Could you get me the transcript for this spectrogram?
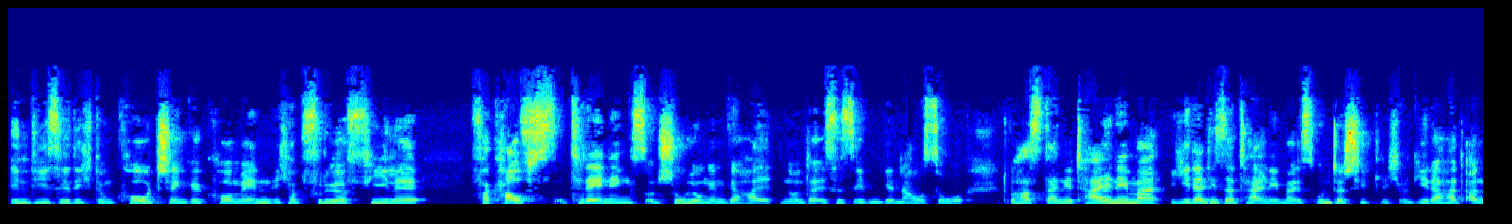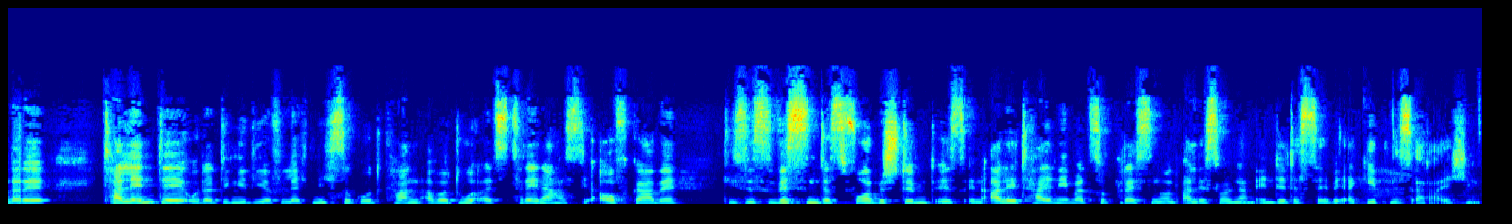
in diese Richtung Coaching gekommen. Ich habe früher viele Verkaufstrainings und Schulungen gehalten und da ist es eben genauso. Du hast deine Teilnehmer, jeder dieser Teilnehmer ist unterschiedlich und jeder hat andere Talente oder Dinge, die er vielleicht nicht so gut kann, aber du als Trainer hast die Aufgabe, dieses Wissen, das vorbestimmt ist, in alle Teilnehmer zu pressen und alle sollen am Ende dasselbe Ergebnis erreichen.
